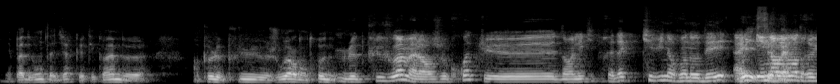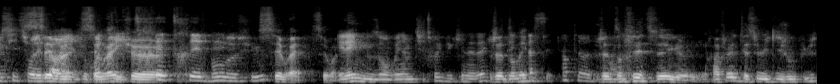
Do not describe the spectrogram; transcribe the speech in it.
il n'y a pas de honte à dire que tu es quand même euh, un peu le plus joueur d'entre nous. Le plus joueur, mais alors je crois que dans l'équipe rédac, Kevin Renaudet a Oui, énormément vrai. de réussite sur les paris. vrai, je crois vrai qu'il que- est très très bon dessus. C'est vrai, c'est vrai. Et là, il nous a envoyé un petit truc du Canada qui J'attendais- était assez intéressant. J'attendais, tu sais, que Raphaël, t'es celui qui joue le plus.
